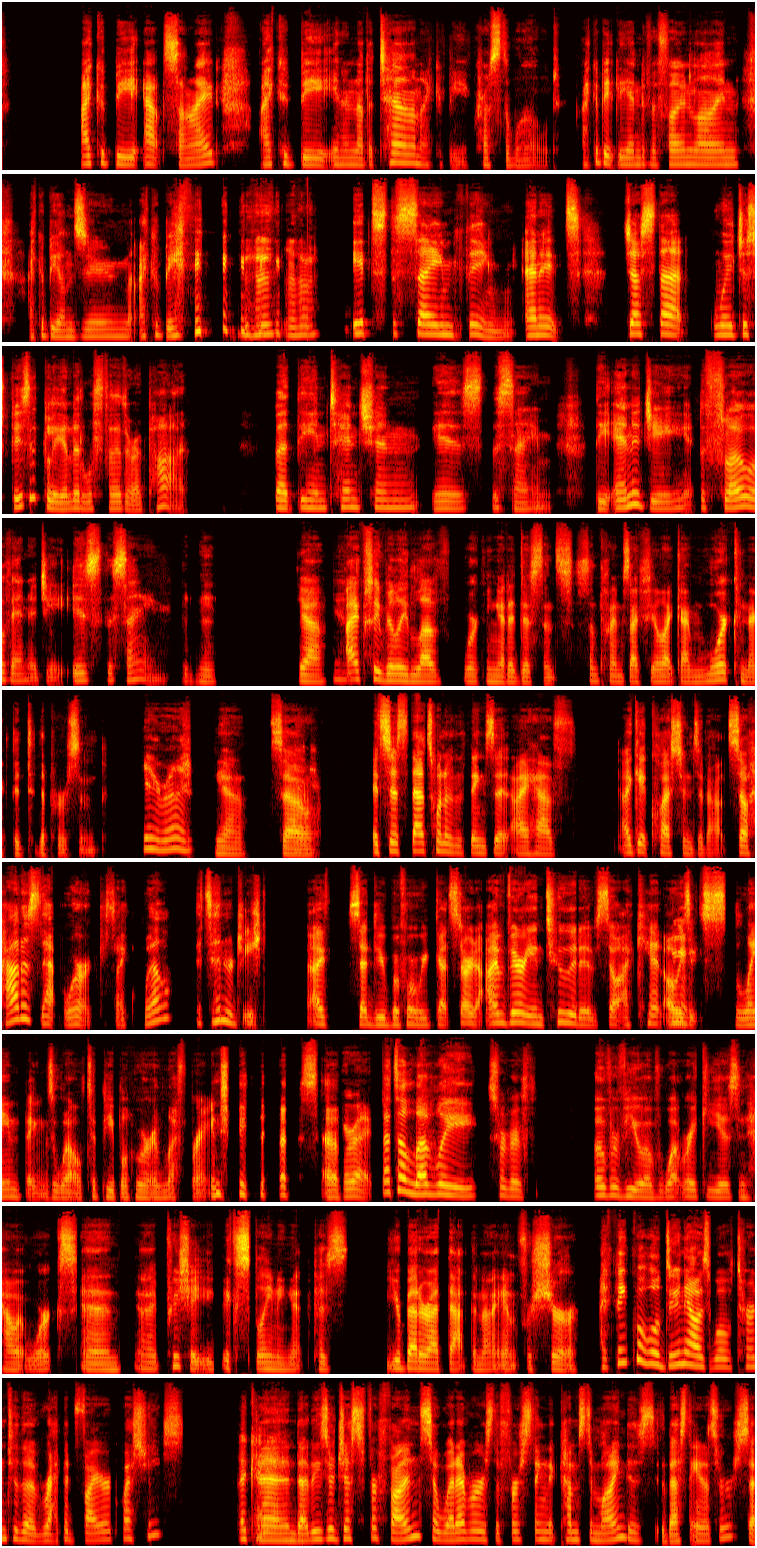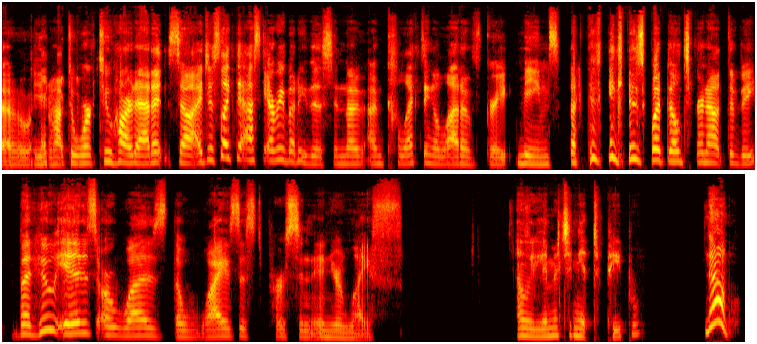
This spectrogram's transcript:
I could be outside. I could be in another town. I could be across the world. I could be at the end of a phone line. I could be on Zoom. I could be. mm-hmm, mm-hmm. It's the same thing. And it's just that we're just physically a little further apart but the intention is the same. The energy, the flow of energy is the same. Mm-hmm. Yeah. yeah. I actually really love working at a distance. Sometimes I feel like I'm more connected to the person. Yeah, right. Yeah. So yeah. it's just that's one of the things that I have, I get questions about. So, how does that work? It's like, well, it's energy. I said to you before we got started, I'm very intuitive, so I can't always mm. explain things well to people who are left brained. so right. that's a lovely sort of overview of what Reiki is and how it works. And I appreciate you explaining it because you're better at that than I am for sure. I think what we'll do now is we'll turn to the rapid fire questions. Okay. And uh, these are just for fun. So, whatever is the first thing that comes to mind is the best answer. So, you don't have to work too hard at it. So, I just like to ask everybody this, and I, I'm collecting a lot of great memes, I think is what they'll turn out to be. But who is or was the wisest person in your life? Are we limiting it to people? No.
